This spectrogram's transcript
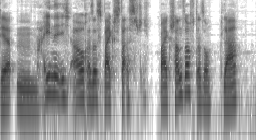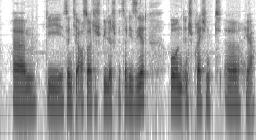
Der meine ich auch, also Spike, Spike Shunsoft, also klar, ähm, die sind ja auf solche Spiele spezialisiert und entsprechend, äh, ja,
